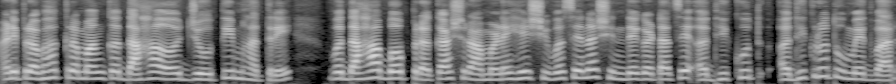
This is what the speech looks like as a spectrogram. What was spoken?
आणि प्रभाग क्रमांक दहा अ ज्योती म्हात्रे व दहा ब प्रकाश रामणे हे शिवसेना शिंदे गटाचे अधिकृत अधिकृत उमेदवार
